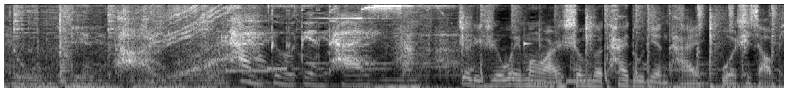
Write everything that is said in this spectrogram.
态度电台。这里是为梦而生的态度电台，我是小皮。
